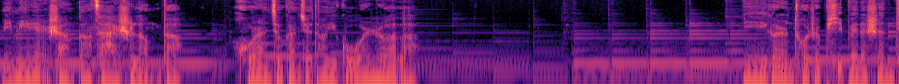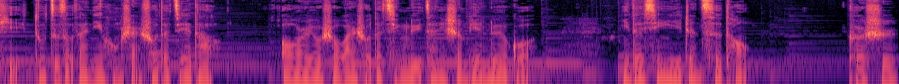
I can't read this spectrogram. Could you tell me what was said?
明明脸上刚才还是冷的，忽然就感觉到一股温热了。你一个人拖着疲惫的身体，独自走在霓虹闪烁的街道，偶尔有手挽手的情侣在你身边掠过，你的心一阵刺痛。可是，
